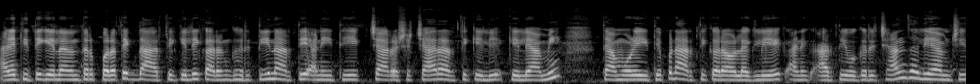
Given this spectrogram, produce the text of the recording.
आणि तिथे गेल्यानंतर परत एकदा आरती केली कारण घरी तीन आरती आणि इथे एक चार अशा चार आरती केली केल्या आम्ही. त्यामुळे इथे पण आरती करावं लागली एक आणि आरती वगैरे छान झाली आहे आमची.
